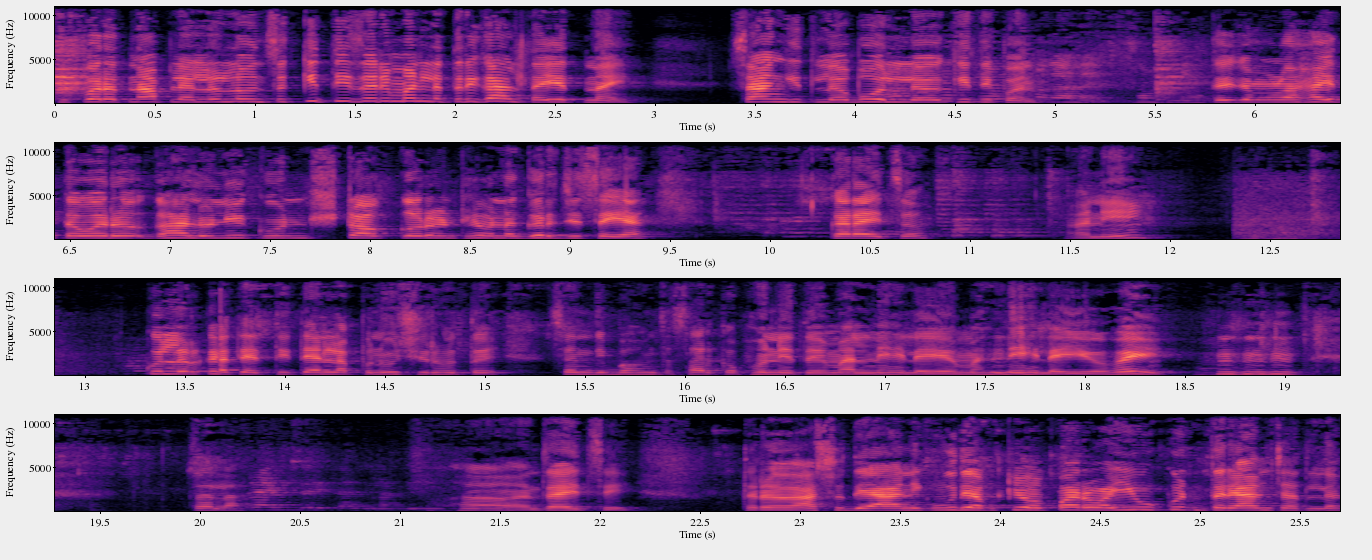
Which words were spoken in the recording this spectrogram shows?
की परत ना आपल्याला लोणचं किती जरी म्हणलं तरी घालता येत नाही. सांगितलं बोललं किती पण. त्याच्यामुळं हायतावर घालून इकून स्टॉक करून ठेवणं गरजेचं आहे या. करायचं. आणि कूलर खात्यात ती त्यांना पण उशीर होतोय. संदीप भाऊंचा सारखा फोन येतोय मला न्यायला ये मला न्यायला ये होय? चला. हा जायचंय. तर असू द्या आणि उद्या किंवा परवा येऊ कोणतरी आमच्यातलं.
